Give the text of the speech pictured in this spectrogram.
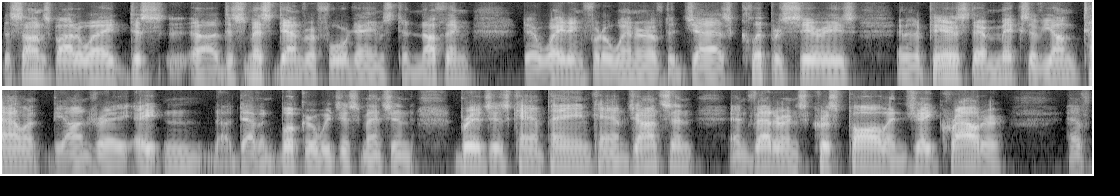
the Suns, by the way, dis, uh, dismissed Denver four games to nothing. They're waiting for the winner of the Jazz Clippers series. And it appears their mix of young talent, DeAndre Ayton, uh, Devin Booker, we just mentioned, Bridges, Cam Payne, Cam Johnson, and veterans Chris Paul and Jae Crowder have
